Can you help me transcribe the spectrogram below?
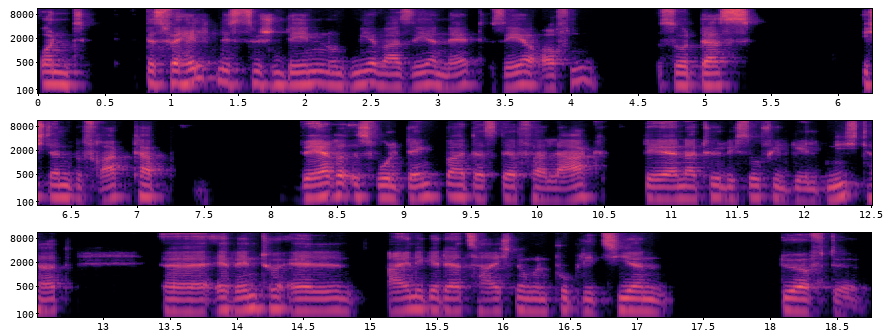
Und das Verhältnis zwischen denen und mir war sehr nett, sehr offen, so dass ich dann befragt habe, wäre es wohl denkbar, dass der Verlag, der natürlich so viel Geld nicht hat, äh, eventuell einige der Zeichnungen publizieren dürfte.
